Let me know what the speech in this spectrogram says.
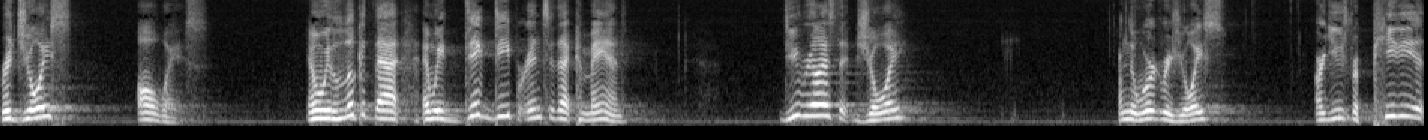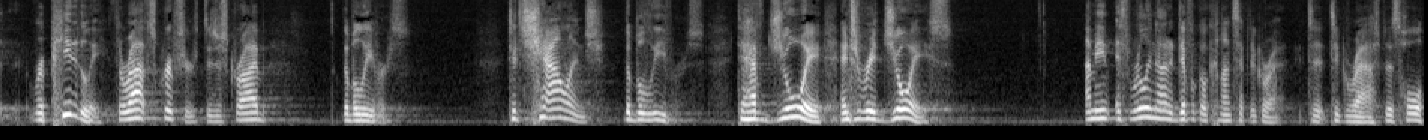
Rejoice always. And when we look at that and we dig deeper into that command, do you realize that joy and the word rejoice are used repeated, repeatedly throughout scriptures to describe the believers, to challenge the believers, to have joy and to rejoice. I mean, it's really not a difficult concept to, gra- to, to grasp, this whole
